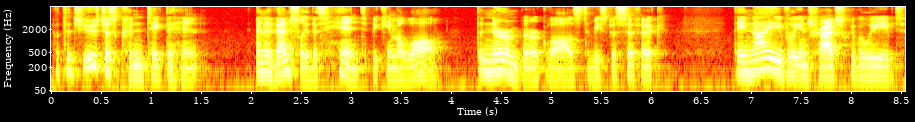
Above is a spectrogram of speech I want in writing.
But the Jews just couldn't take the hint, And eventually, this hint became a law, the Nuremberg laws to be specific. They naively and tragically believed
